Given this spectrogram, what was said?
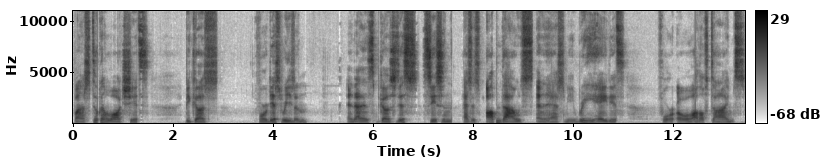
but I'm still gonna watch it because for this reason, and that is because this season has its up and downs and has me really hate it for a lot of times.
